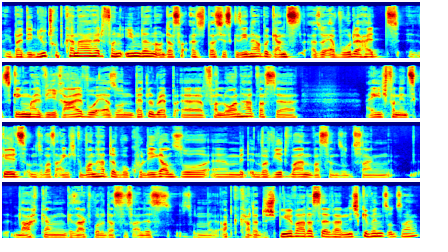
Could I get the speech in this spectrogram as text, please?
über den YouTube-Kanal halt von ihm dann, und das, als das ich es gesehen habe, ganz, also er wurde halt, es ging mal viral, wo er so ein Battle-Rap äh, verloren hat, was er eigentlich von den Skills und sowas eigentlich gewonnen hatte, wo Kollege und so äh, mit involviert waren, was dann sozusagen im Nachgang gesagt wurde, dass das alles so ein abgekartetes Spiel war, dass er dann nicht gewinnt sozusagen.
